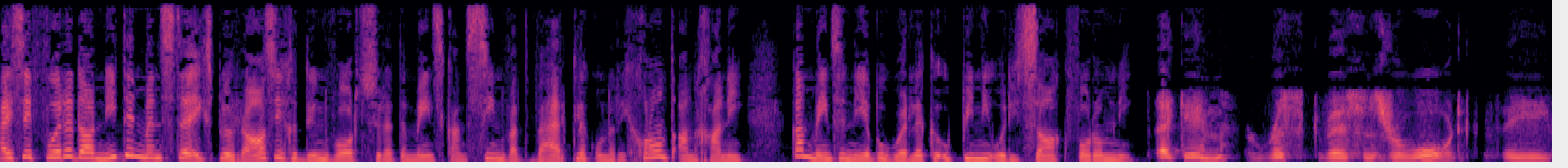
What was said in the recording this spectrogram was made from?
Hy sê voordat daar nie ten minste eksplorasie gedoen word sodat 'n mens kan sien wat werklik onder die grond aangaan nie, kan mense nie 'n behoorlike opinie oor die saak vorm nie. Again, risk versus reward. The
